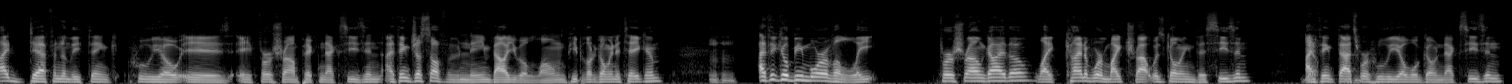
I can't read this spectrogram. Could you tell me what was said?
I definitely think Julio is a first round pick next season. I think just off of name value alone, people are going to take him. hmm I think he'll be more of a late first round guy, though, like kind of where Mike Trout was going this season. I think that's Mhm. where Julio will go next season.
